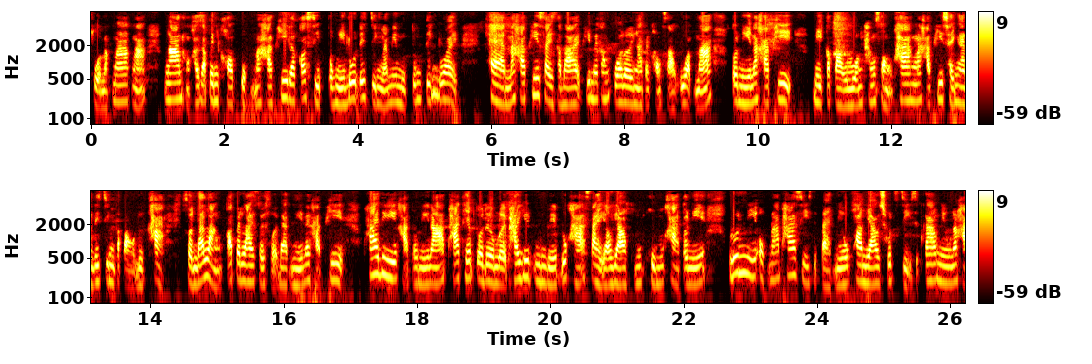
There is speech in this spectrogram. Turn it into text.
สวยมากๆนะ งานของเขาจะเป็นคอปกนะคะ พี่แล้วก็ซิปตรงนี้รูดได้จริง และมีหมุกตุ้งติ้งด้วย แขนนะคะ พี่ใส่สบายพี่ไม่ต้องกลัวเลยงานเป็นของสาวอวบนะ ตัวนี้นะคะ พี่มีกระเป๋าล้วงทั้งสองข้างนะคะ พี่ใช้งานได้จริงกระเป๋าลึกค่ะ ส่วนด้านหลังก็เป็นลายสวยๆแบบนี้เลยค่ะ พี่ผ้าดีค่ะตัวนี้นะผ้าเทปตัวเดิมเลยผ้ายืดอุนเวฟลูกค้าใส่ยาวๆคุ้มๆค่ะตัวนี้ รุ่นนี้อกหน้าผ้า 48 นิ้ว ความยาวชุด 49 นิ้วนะคะ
